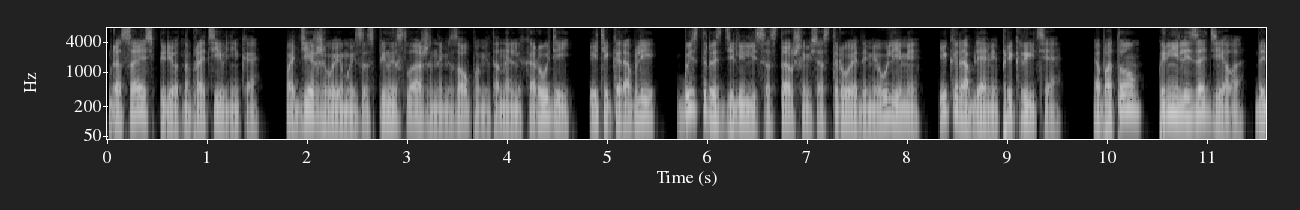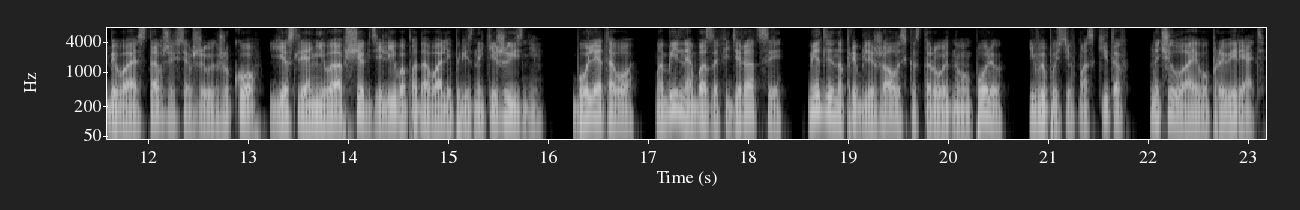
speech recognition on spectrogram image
бросаясь вперед на противника. Поддерживаемые за спины слаженными залпами тоннельных орудий, эти корабли быстро разделились с оставшимися астероидами ульями и кораблями прикрытия. А потом принялись за дело, добивая оставшихся в живых жуков, если они вообще где-либо подавали признаки жизни. Более того, мобильная база Федерации медленно приближалась к астероидному полю и, выпустив москитов, начала его проверять.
